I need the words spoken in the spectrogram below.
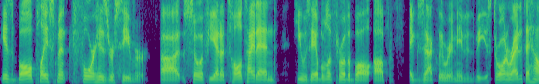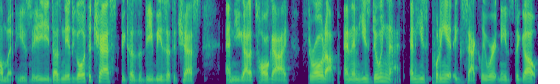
his ball placement for his receiver. Uh, so if he had a tall tight end, he was able to throw the ball up exactly where it needed to be. He's throwing right at the helmet. He's he doesn't need to go at the chest because the DB is at the chest, and you got a tall guy, throw it up, and then he's doing that, and he's putting it exactly where it needs to go.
